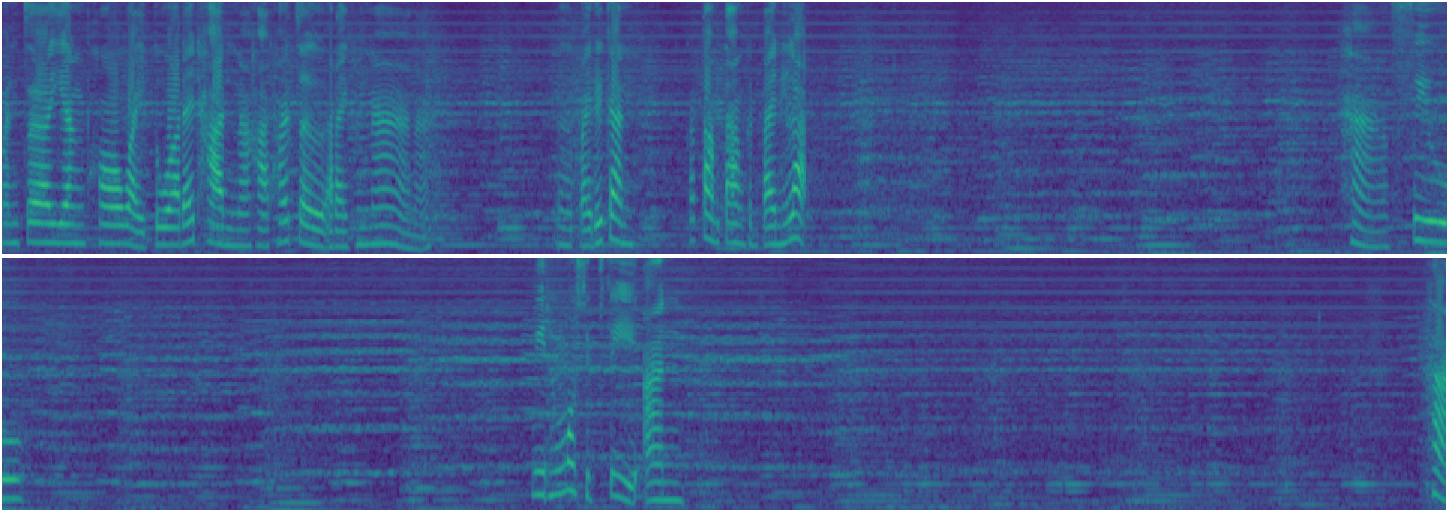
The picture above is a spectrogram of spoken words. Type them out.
มันจะยังพอไหวตัวได้ทันนะคะ ถ้าเจออะไรข้างหน้านะ เออไปด้วยกัน ก็ตามตามๆกันไปนี่แหละ หาฟิลมีทั้งหมด 14 อัน หา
